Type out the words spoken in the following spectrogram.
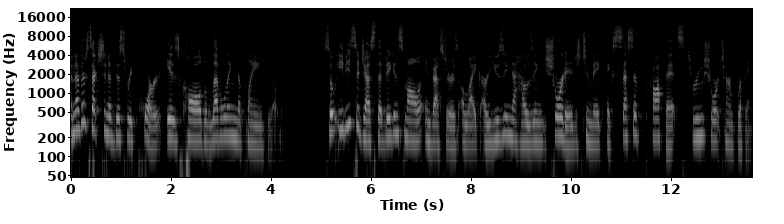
Another section of this report is called Leveling the Playing Field. So, Eby suggests that big and small investors alike are using the housing shortage to make excessive profits through short term flipping.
